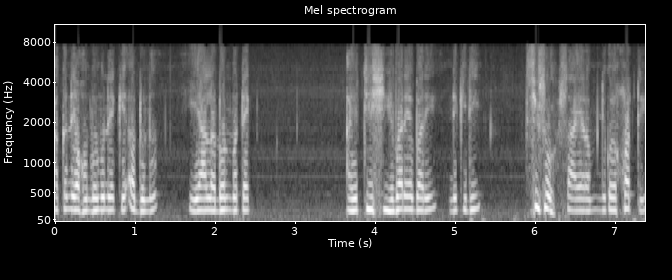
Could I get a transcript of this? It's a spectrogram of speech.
ak neexoon ba mu nekkee àdduna yàlla doon ma teg ay tiis yu bare bari niki di siso saa yaram ñu koy xotti.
